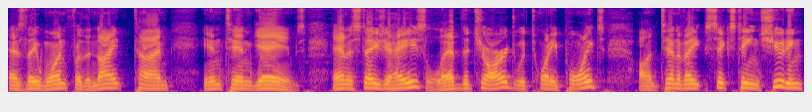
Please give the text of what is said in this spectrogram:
as they won for the ninth time in 10 games. Anastasia Hayes led the charge with 20 points on 10 of 8 16 shooting.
